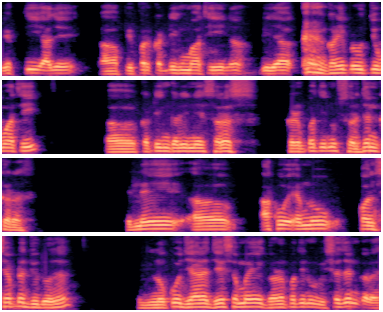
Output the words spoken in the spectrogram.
વ્યક્તિ આજે પેપર કટિંગમાંથી બીજા ઘણી પ્રવૃત્તિઓમાંથી કટિંગ કરીને સરસ ગણપતિનું સર્જન કરે છે. એટલે આખો એમનો કોન્સેપ્ટ જ જુદો છે. લોકો જ્યારે જે સમયે ગણપતિનું વિસર્જન કરે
